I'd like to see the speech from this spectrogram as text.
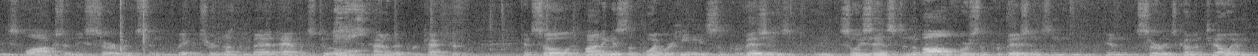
these flocks and these servants and making sure nothing bad happens to them. He's kind of their protector. And so it finally gets to the point where he needs some provisions. So he sends to Nabal for some provisions, and, and the servants come and tell him,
